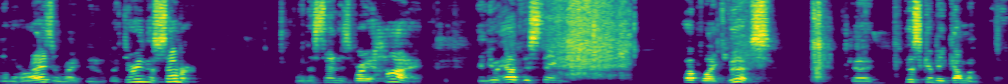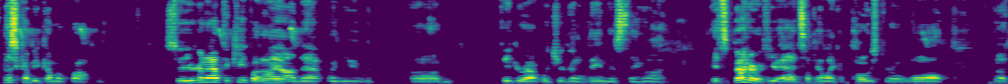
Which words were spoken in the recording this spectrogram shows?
on the horizon right now. But during the summer, when the sun is very high, and you have this thing up like this, okay, this can become a this can become a problem. So you're going to have to keep an eye on that when you um, figure out what you're going to lean this thing on. It's better if you had something like a post or a wall, but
